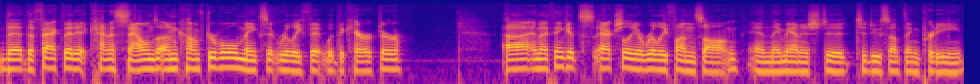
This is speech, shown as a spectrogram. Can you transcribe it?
that the fact that it kind of sounds uncomfortable makes it really fit with the character. Uh, and I think it's actually a really fun song, and they managed to to do something pretty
